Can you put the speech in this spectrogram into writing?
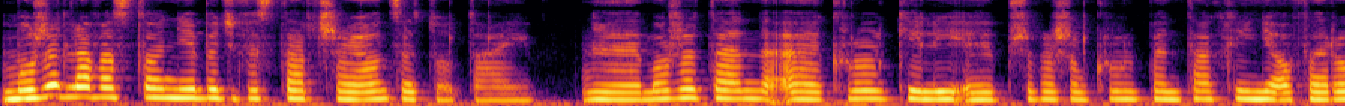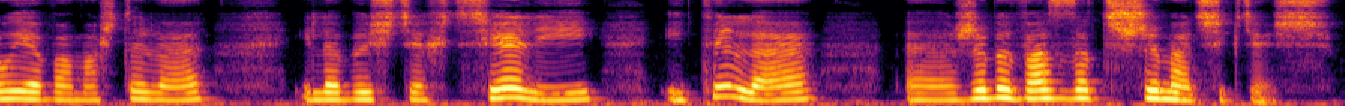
Może dla Was to nie być wystarczające tutaj. E, Może ten e, król, kieli, e, przepraszam, król pentakli nie oferuje Wam aż tyle, ile byście chcieli i tyle, e, żeby Was zatrzymać gdzieś.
